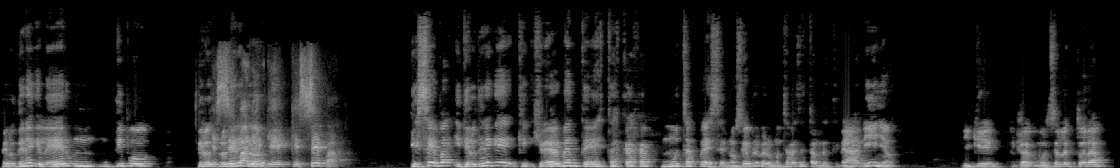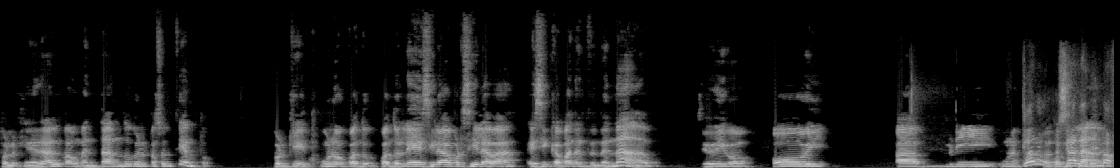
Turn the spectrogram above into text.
pero tiene que leer un, tipo... Que, sepa lo que, que, sepa. Que sepa, y te lo tiene que, Generalmente estas cajas muchas veces, no siempre, pero muchas veces están destinadas a niños. Y que la comprensión lectora, por lo general, va aumentando con el paso del tiempo. Porque uno cuando, cuando lee sílaba por sílaba es incapaz de entender nada. Si yo digo, hoy abrí una... Claro, o sea, la misma,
